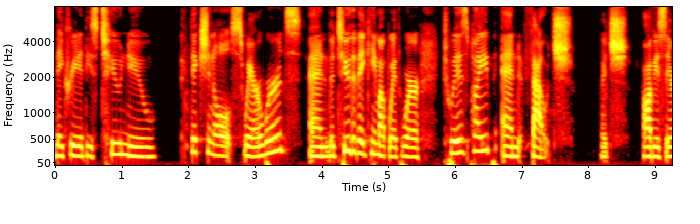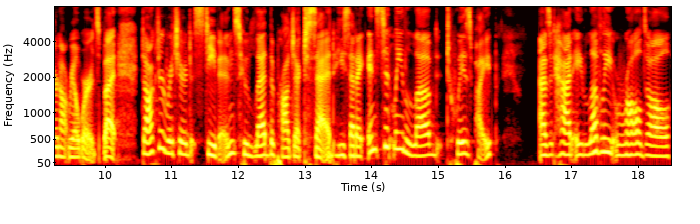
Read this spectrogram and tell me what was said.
they created these two new fictional swear words. And the two that they came up with were Twizpipe and Fouch, which obviously are not real words. But Dr. Richard Stevens, who led the project, said, he said, I instantly loved Twizpipe as it had a lovely Roald Dahl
